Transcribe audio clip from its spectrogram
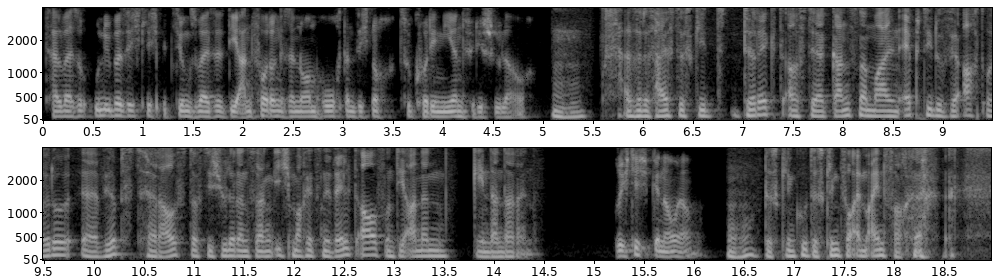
teilweise unübersichtlich, beziehungsweise die Anforderung ist enorm hoch, dann sich noch zu koordinieren für die Schüler auch. Mhm. Also das heißt, es geht direkt aus der ganz normalen App, die du für acht Euro erwirbst, heraus, dass die Schüler dann sagen, ich mache jetzt eine Welt auf und die anderen gehen dann da rein. Richtig, genau, ja. Mhm, das klingt gut, das klingt vor allem einfach.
